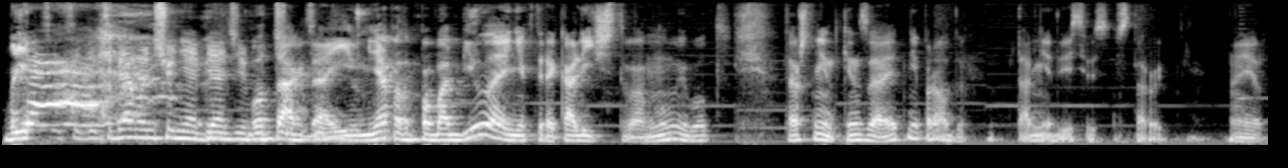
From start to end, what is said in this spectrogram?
бля, Для тебя мы ничего не обязываем. вот так, да. И у меня потом побомбило некоторое количество. Ну и вот. Так что нет, Кинза, это неправда. Там нет 282, наверное.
